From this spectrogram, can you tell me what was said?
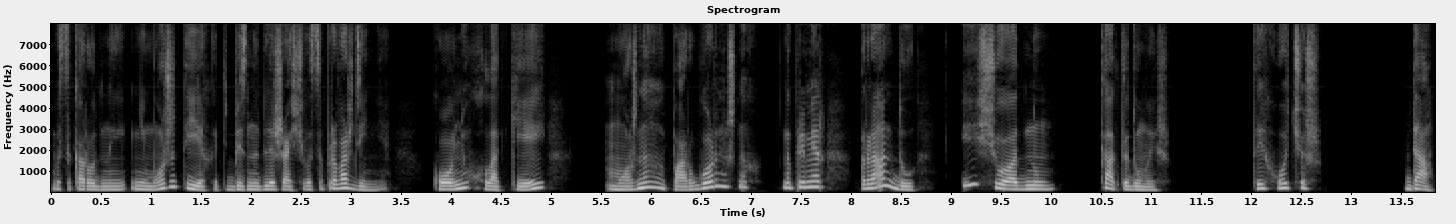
высокородный не может ехать без надлежащего сопровождения. Конюх, лакей, можно пару горничных, например, Ранду и еще одну. Как ты думаешь? Ты хочешь? Да.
